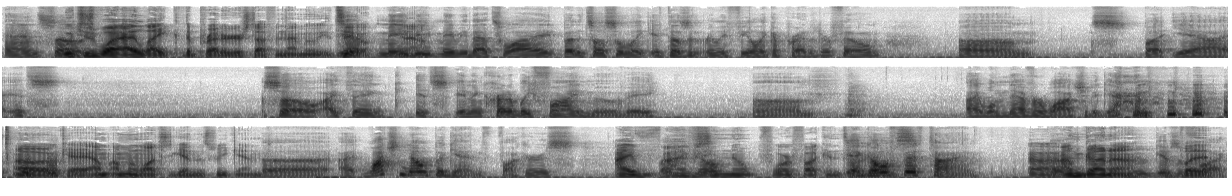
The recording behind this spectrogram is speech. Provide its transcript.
and so which is why I like the Predator stuff in that movie too. yeah, you maybe know? maybe that's why. But it's also like it doesn't really feel like a Predator film. Um, but yeah, it's. So I think it's an incredibly fine movie. Um, I will never watch it again. oh, okay. I'm, I'm gonna watch it again this weekend. Uh, I, watch Nope again, fuckers. I've like, I've nope. seen Nope four fucking times. Yeah, go fifth time. Uh, I'm gonna. Who gives a fuck?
